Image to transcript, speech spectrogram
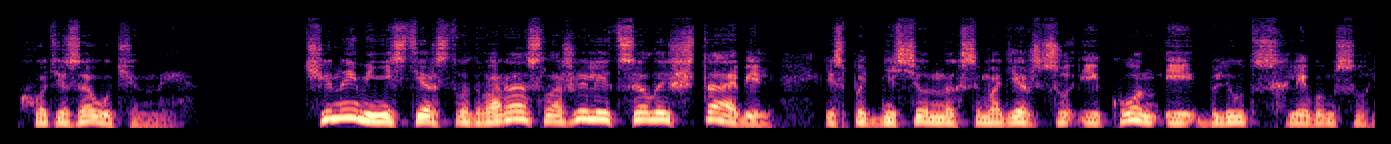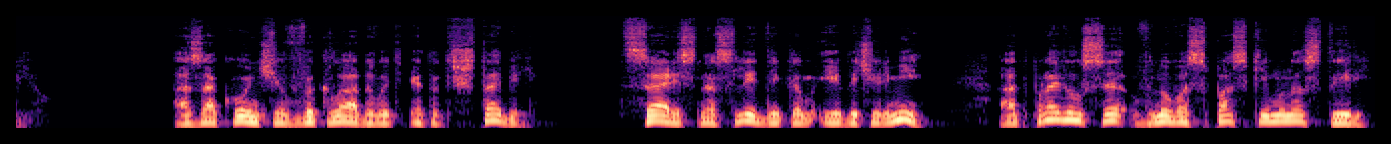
хоть и заученное. Чины Министерства двора сложили целый штабель из поднесенных самодержцу икон и блюд с хлебом-солью. А закончив выкладывать этот штабель, царь с наследником и дочерьми отправился в Новоспасский монастырь,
